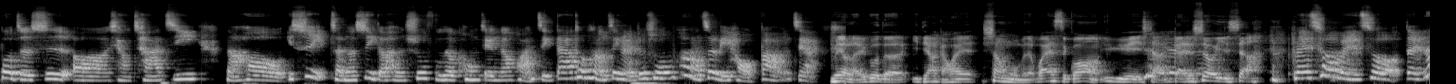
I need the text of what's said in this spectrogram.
或者是呃小茶几，然后一是整个是一个很舒服的空间跟环境。大家通常进来就说哇，这里好棒，这样。没有来过的一定要赶快上我们的 YS 官网预约一下，感受一下。没错，没错，对，那。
